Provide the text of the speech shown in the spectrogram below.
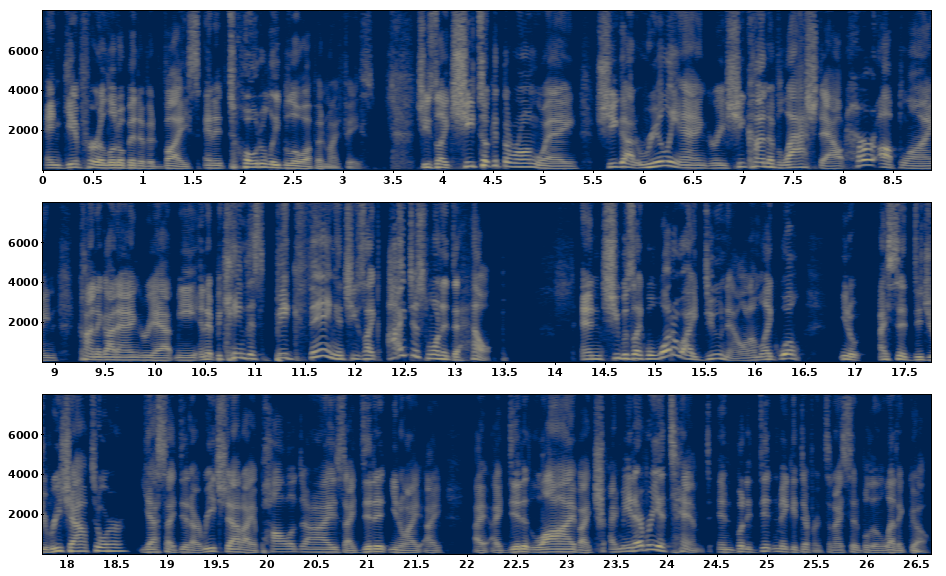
and give her a little bit of advice. And it totally blew up in my face. She's like, she took it the wrong way. She got really angry. She kind of lashed out. Her upline kind of got angry at me. And it became this big thing. And she's like, I just wanted to help. And she was like, Well, what do I do now? And I'm like, Well, you know, I said, "Did you reach out to her?" Yes, I did. I reached out. I apologized. I did it. You know, I I I, I did it live. I tr- I made every attempt, and but it didn't make a difference. And I said, "Well, then let it go."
